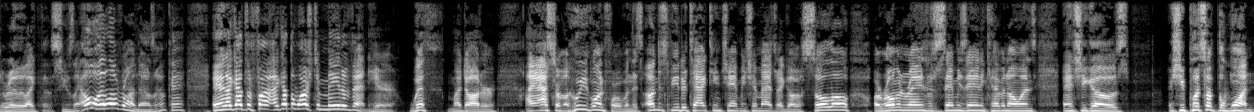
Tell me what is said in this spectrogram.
Really like this. She was like, "Oh, I love Ronda." I was like, "Okay." And I got the I got to watch the main event here with my daughter. I asked her, "Who are you going for when this undisputed tag team championship match?" I go, "Solo or Roman Reigns versus Sami Zayn and Kevin Owens," and she goes and she puts up the one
